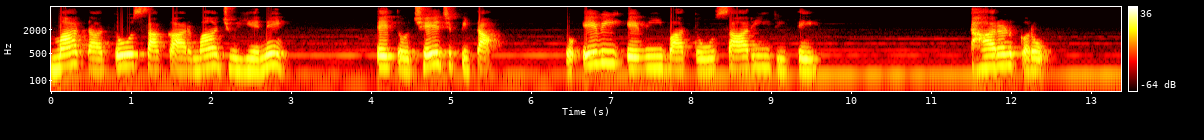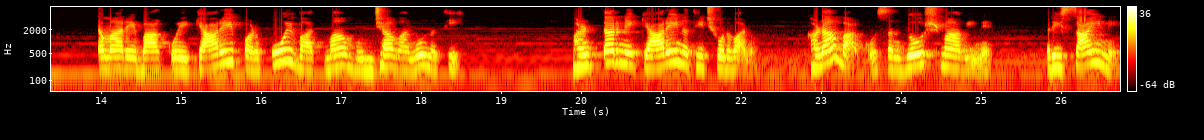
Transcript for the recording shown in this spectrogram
માતા તો સાકારમાં જોઈએ ને. તે તો છે જ પિતા. તો એવી એવી વાતો સારી રીતે ધારણ કરો. તમારે બાળકોએ ક્યારેય પણ કોઈ વાતમાં મૂંઝાવાનું નથી. ભણતરને ક્યારેય નથી છોડવાનું. ઘણા બાળકો સંતોષમાં આવીને રિસાઈને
